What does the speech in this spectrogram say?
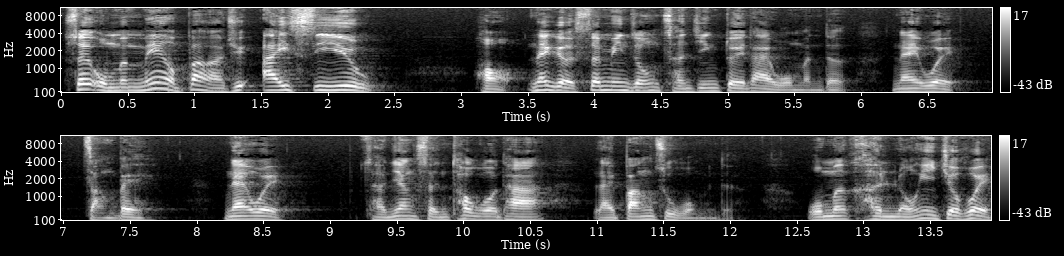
所以我们没有办法去 ICU。好，那个生命中曾经对待我们的那一位长辈，那一位好像神透过他来帮助我们的，我们很容易就会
